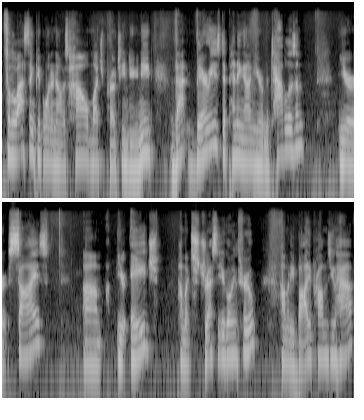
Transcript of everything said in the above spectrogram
So the last thing people want to know is how much protein do you need? That varies depending on your metabolism, your size, um, your age, how much stress that you're going through, how many body problems you have,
